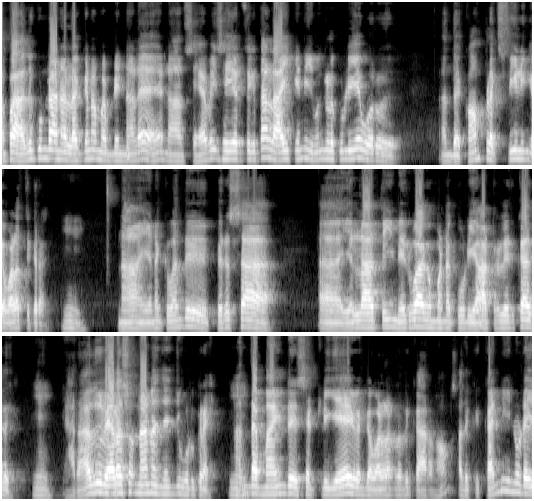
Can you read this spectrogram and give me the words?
அப்போ அதுக்குண்டான லக்னம் அப்படின்னாலே நான் சேவை செய்யறதுக்கு தான் லாய்க்குன்னு இவங்களுக்குள்ளேயே ஒரு அந்த காம்ப்ளெக்ஸ் ஃபீலிங்கை வளர்த்துக்கிறாங்க. நான் எனக்கு வந்து பெருசாக எல்லாத்தையும் நிர்வாகம் பண்ணக்கூடிய ஆற்றல் இருக்காது. யாராவது வேலை சொன்னா நான் செஞ்சு கொடுக்குறேன். அந்த மைண்டு செட்லேயே இவங்க வளர்றது காரணம். அதுக்கு கன்னியினுடைய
